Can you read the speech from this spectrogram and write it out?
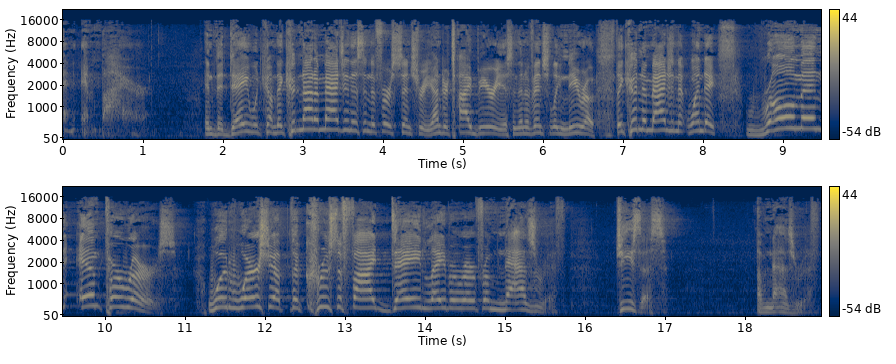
an empire. And the day would come. They could not imagine this in the first century under Tiberius and then eventually Nero. They couldn't imagine that one day Roman emperors would worship the crucified day laborer from Nazareth, Jesus of Nazareth.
